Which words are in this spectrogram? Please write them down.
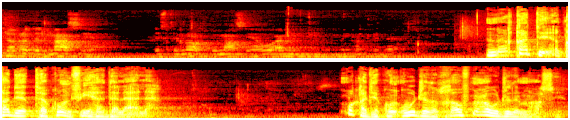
مجرد المعصية الاستمرار في المعصية هو أمن من مكر الله؟ قد قد تكون فيها دلالة. وقد يكون وجد الخوف مع وجود المعصية.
